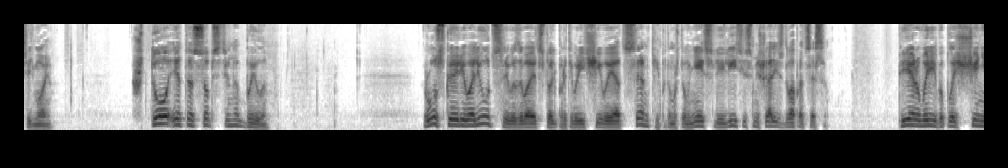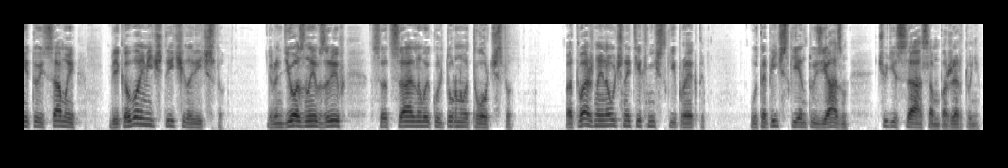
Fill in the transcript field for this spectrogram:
Седьмое. Что это, собственно, было? Русская революция вызывает столь противоречивые оценки, потому что в ней слились и смешались два процесса. Первый — воплощение той самой вековой мечты человечества, грандиозный взрыв социального и культурного творчества, отважные научно-технические проекты, утопический энтузиазм, чудеса самопожертвования.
